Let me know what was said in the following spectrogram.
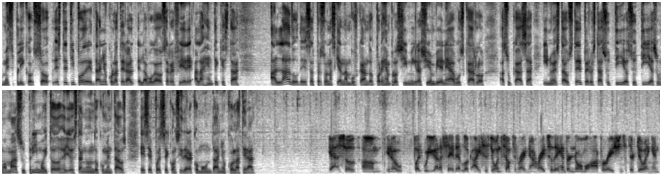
Me explico. este tipo de daño colateral, el abogado se refiere a la gente que está al lado de esas personas que andan buscando. Por ejemplo, si migración viene a buscarlo a su casa y no está usted, pero está su tío, su tía, su mamá, su primo y todos ellos están documentados, ese pues se considera como un daño colateral. Yeah, so um, you know, but we got to say that look, ICE is doing something right now, right? So they have their normal operations that they're doing, and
